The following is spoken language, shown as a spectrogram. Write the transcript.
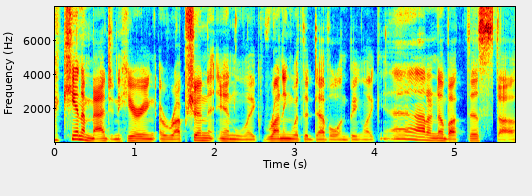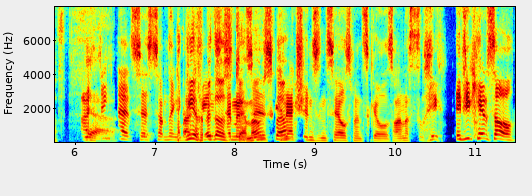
I can't imagine hearing Eruption and like running with the devil and being like, eh, I don't know about this stuff. I think that says something Have about you heard those Simmons' demos, connections and salesman skills. Honestly, if you can't sell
